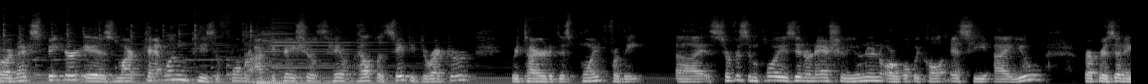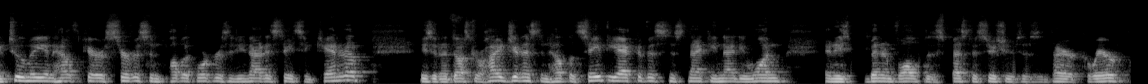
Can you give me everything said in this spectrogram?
So our next speaker is Mark Catlin. He's a former occupational health and safety director, retired at this point for the uh, Service Employees International Union, or what we call SEIU, representing 2 million healthcare service and public workers in the United States and Canada. He's an industrial hygienist and health and safety activist since 1991, and he's been involved in asbestos issues his entire career.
